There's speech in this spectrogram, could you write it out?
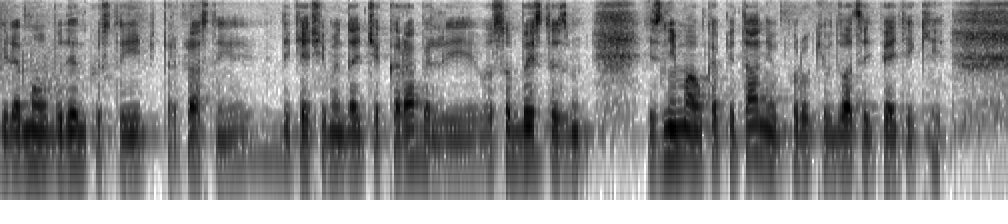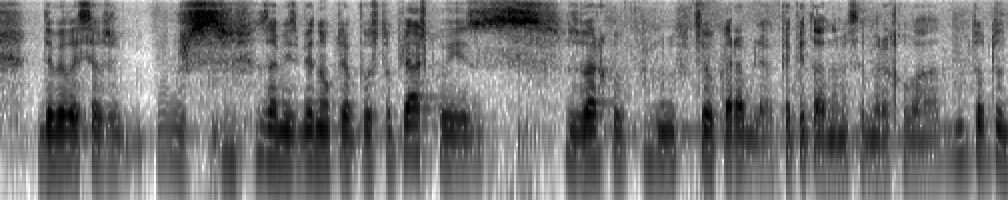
біля мого будинку стоїть прекрасний дитячий майданчик корабль, і особисто знімав капітанів по років 25, які дивилися замість бінокля пусту пляшку і зверху цього корабля капітанами саме рахували. Ну, тобто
